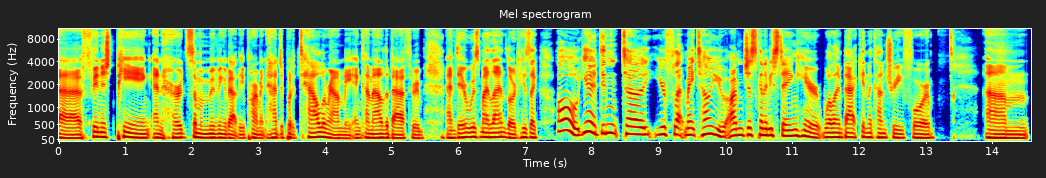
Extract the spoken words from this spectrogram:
uh, finished peeing and heard someone moving about the apartment, had to put a towel around me and come out of the bathroom. And there was my landlord. He's like, Oh, yeah, didn't uh, your flatmate tell you? I'm just going to be staying here while I'm back in the country for. Um,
